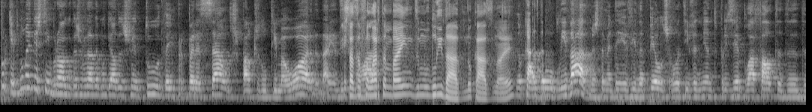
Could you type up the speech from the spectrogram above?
porquê? Porque no meio deste imbróglio da Jornada Mundial da Juventude, da impreparação dos palcos de última hora, da área de E estás a falar há... também de mobilidade, no caso, não é? No caso da mobilidade, mas também tem havido apelos relativamente, por exemplo, à falta de, de,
